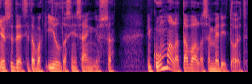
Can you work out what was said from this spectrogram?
Jos sä teet sitä vaikka iltaisin sängyssä, niin kummalla tavalla sä meditoit?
